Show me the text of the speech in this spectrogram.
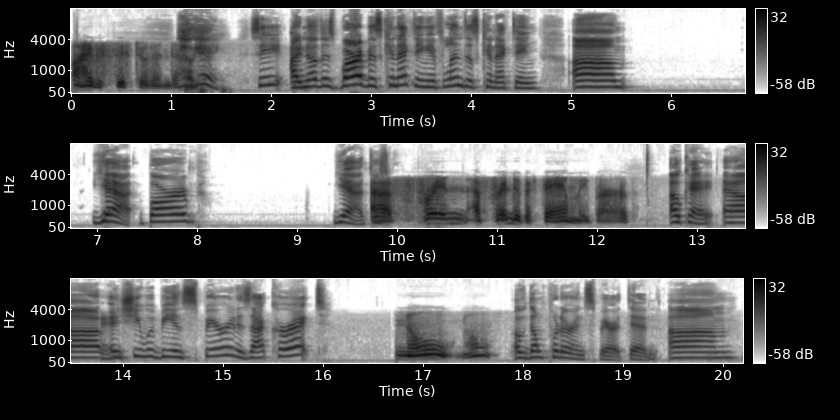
I have a sister, Linda. Okay. See, I know this Barb is connecting if Linda's connecting. Um, yeah, Barb. Yeah, A friend, a friend of the family, Barb. Okay. Uh, and she would be in spirit. Is that correct? No, no. Oh, don't put her in spirit then. Um,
